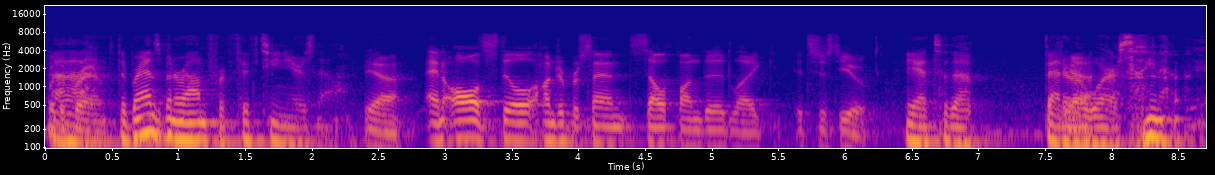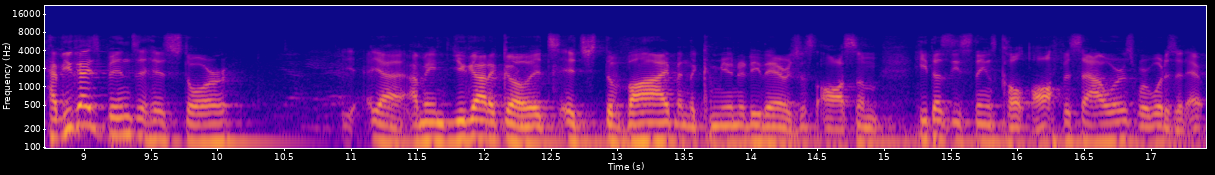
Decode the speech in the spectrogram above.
for the Uh, brand? The brand's been around for 15 years now. Yeah, and all still 100% self-funded. Like it's just you. Yeah, to the better Yeah. or worse. You know. Have you guys been to his store? Y- Yeah, I mean you got to go. It's it's the vibe and the community there is just awesome. He does these things called office hours, where what is it,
